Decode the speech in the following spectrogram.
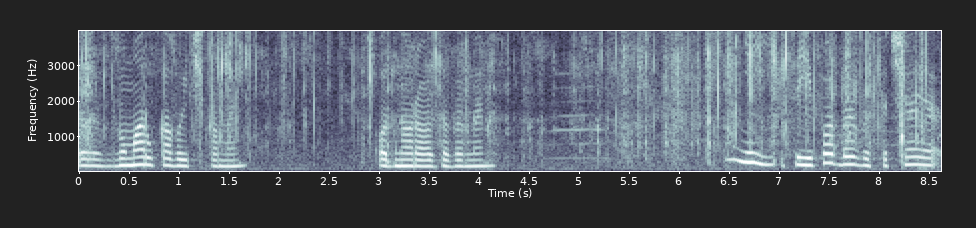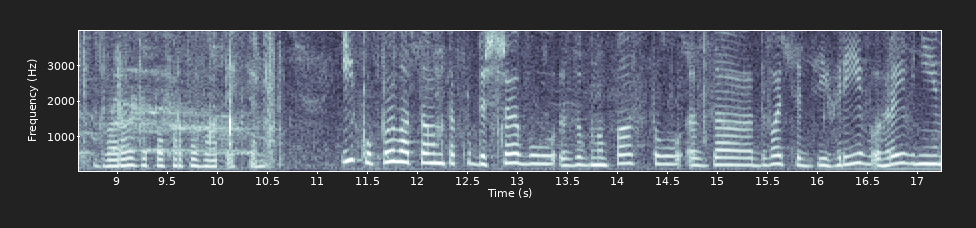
е, з двома рукавичками одноразовими. Мені цієї фарби вистачає два рази пофарбуватися. І купила там таку дешеву зубну пасту за 22 гривні.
